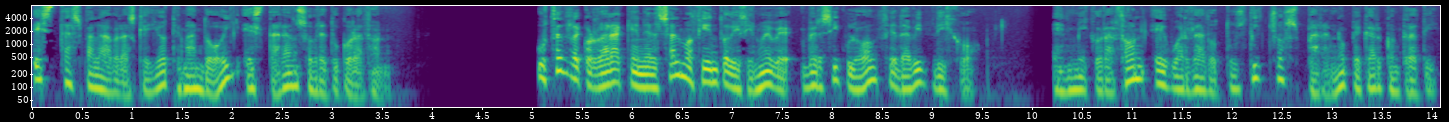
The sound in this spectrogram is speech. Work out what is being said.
Estas palabras que yo te mando hoy estarán sobre tu corazón. Usted recordará que en el Salmo 119, versículo 11, David dijo, En mi corazón he guardado tus dichos para no pecar contra ti.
